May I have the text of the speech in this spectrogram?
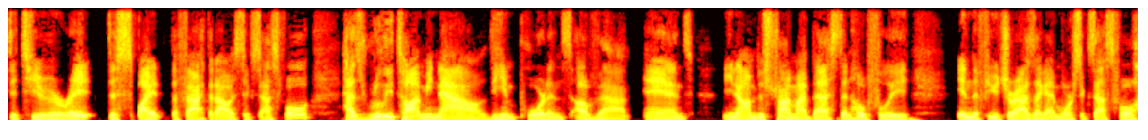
deteriorate despite the fact that I was successful, has really taught me now the importance of that. And, you know, I'm just trying my best and hopefully in the future as I get more successful,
